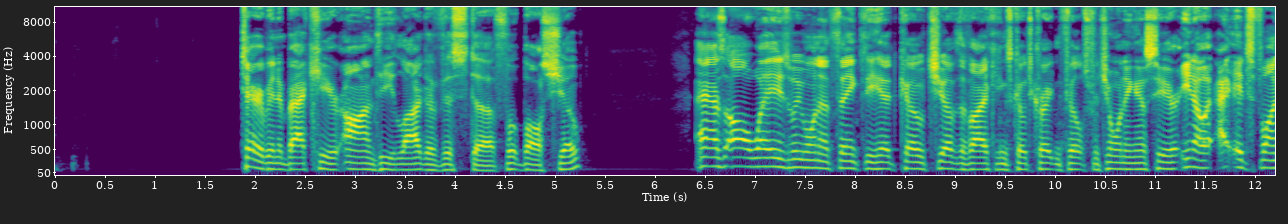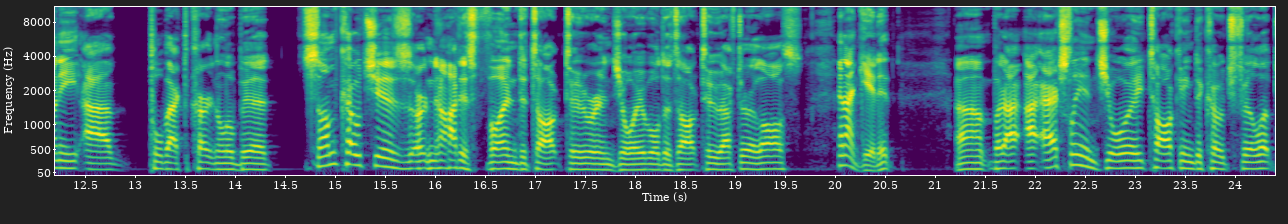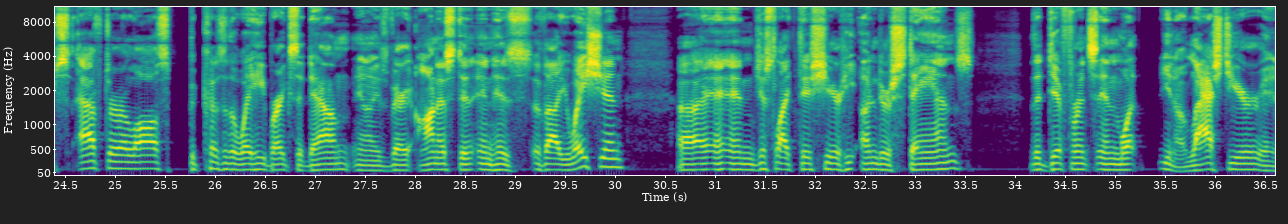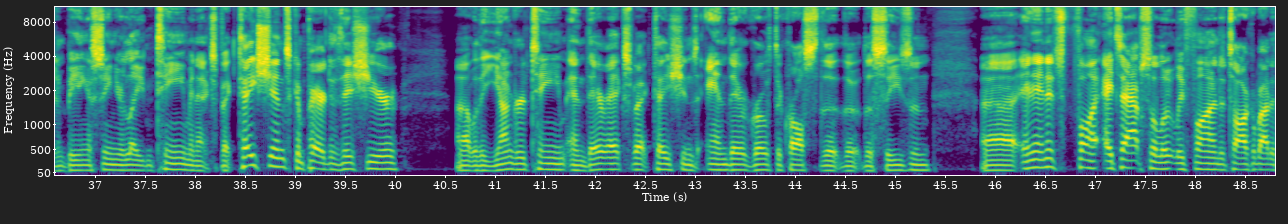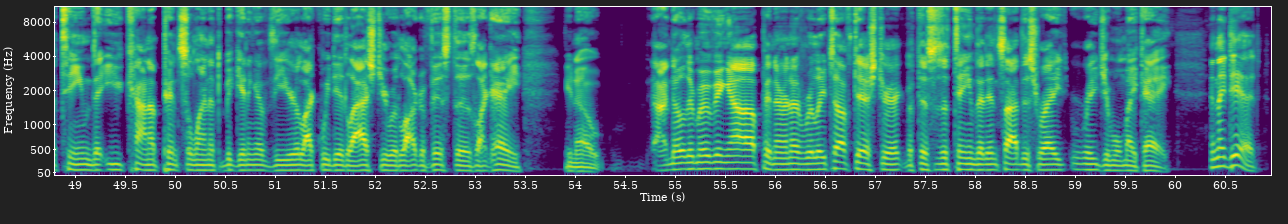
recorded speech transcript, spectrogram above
Terry Bennett back here on the Lago Vista football show. As always, we want to thank the head coach of the Vikings, Coach Creighton Phillips, for joining us here. You know, it's funny. I pull back the curtain a little bit. Some coaches are not as fun to talk to or enjoyable to talk to after a loss, and I get it. Um, but I, I, actually enjoy talking to Coach Phillips after a loss because of the way he breaks it down. You know, he's very honest in, in his evaluation. Uh, and, and, just like this year, he understands the difference in what, you know, last year and being a senior laden team and expectations compared to this year uh, with a younger team and their expectations and their growth across the, the, the season. Uh, and, and it's fun. It's absolutely fun to talk about a team that you kind of pencil in at the beginning of the year, like we did last year with Lago Vista. Is like, hey, you know, I know they're moving up and they're in a really tough district, but this is a team that inside this region will make A. And they did.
